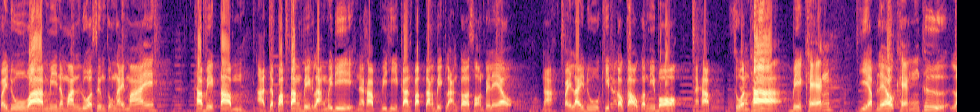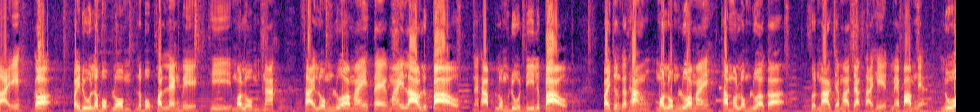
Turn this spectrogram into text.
ไปดูว่ามีน้ำมันรั่วซึมตรงไหนไหม ถ้าเบรกต่ำอาจจะปรับตั้งเบรกหลังไม่ดีนะครับวิธีการปรับตั้งเบรกหลังก็สอนไปแล้วนะไปไล่ดูคลิปเก่าๆก็มีบอกนะครับ ส่วนถ้าเบรกแข็งเหยียบแล้วแข็งทื่อไหล ก็ไปดูระบบลม ระบบผ่อนแรงเบรกที่หม้อลมนะสายลมรั่วไหมแตกไหมล้าวหรือเปล่านะครับลมดูดดีหรือเปล่า ไปจนกระทั่งหม้อลมรั่วไหมถ้าหม้อลมรั่วก็ส่วนมากจะมาจากสาเหตุแม่ปั๊มเนี่ยรั่ว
